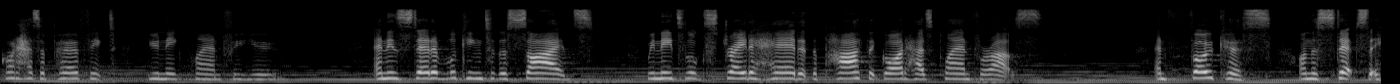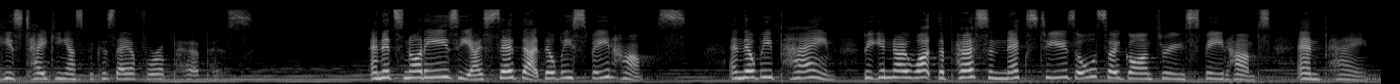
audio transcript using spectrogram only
God has a perfect unique plan for you and instead of looking to the sides we need to look straight ahead at the path that God has planned for us and focus on the steps that He's taking us because they are for a purpose. And it's not easy. I said that. There'll be speed humps and there'll be pain. But you know what? The person next to you's also gone through speed humps and pain.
